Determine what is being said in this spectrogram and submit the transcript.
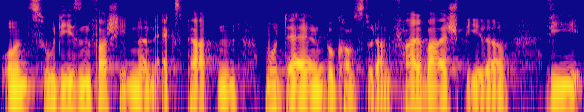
und zu diesen verschiedenen Expertenmodellen bekommst du dann Fallbeispiele, wie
